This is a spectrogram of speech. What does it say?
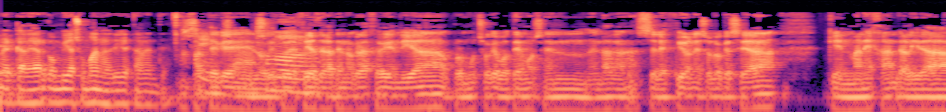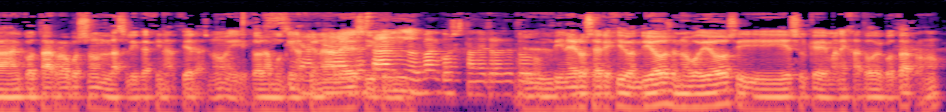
mercadear con vías humanas directamente. Aparte Sí, que o sea, lo que tú decías de la tecnocracia hoy en día, por mucho que votemos en, en las elecciones o lo que sea, quien maneja en realidad el cotarro pues son las élites financieras, ¿no? Y todas las multinacionales. y están, los bancos están detrás de todo. el dinero se ha erigido en Dios, el nuevo Dios, y es el que maneja todo el cotarro, ¿no?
